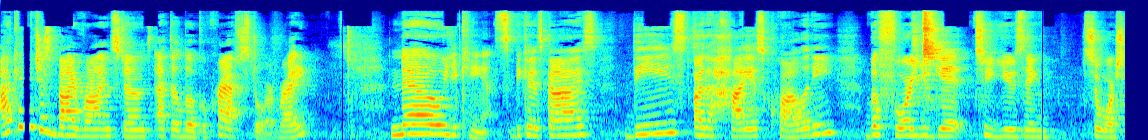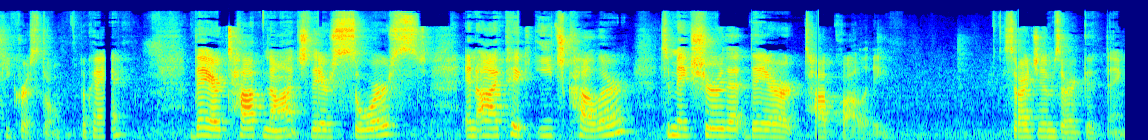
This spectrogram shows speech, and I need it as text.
I could just buy rhinestones at the local craft store, right? No, you can't. Because, guys, these are the highest quality before you get to using Swarovski crystal, okay? They are top notch, they're sourced, and I pick each color to make sure that they are top quality. So our gems are a good thing.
